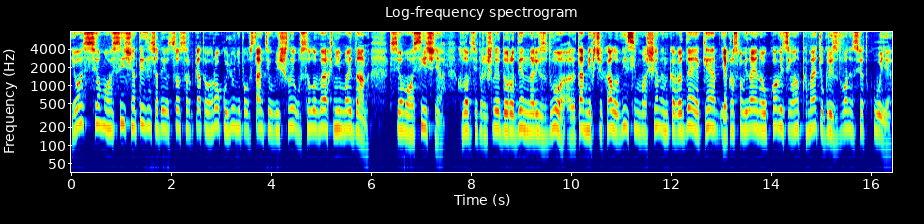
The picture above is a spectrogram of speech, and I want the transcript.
І ось 7 січня 1945 року юні повстанці увійшли у село Верхній Майдан. 7 січня хлопці прийшли до родин на Різдво, але там їх чекало вісім машин НКВД, яке, як розповідає науковець Іван Кметюк, Різдво не святкує.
